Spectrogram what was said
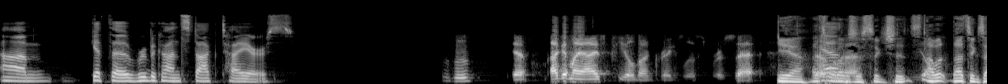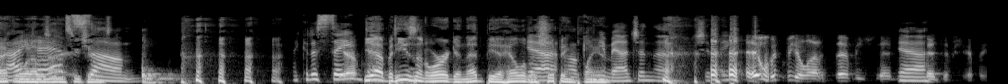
um, get the Rubicon stock tires. hmm Yep, I got my eyes peeled on Craigslist for a set. yeah, that's Yeah. what I was just suggest- I w- That's exactly I what I was going to suggest. some. I could have saved. Yeah, but he's in Oregon. That'd be a hell of a shipping oh, plan. Can you imagine the shipping? it would be a lot of that'd be that'd Yeah. expensive shipping.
